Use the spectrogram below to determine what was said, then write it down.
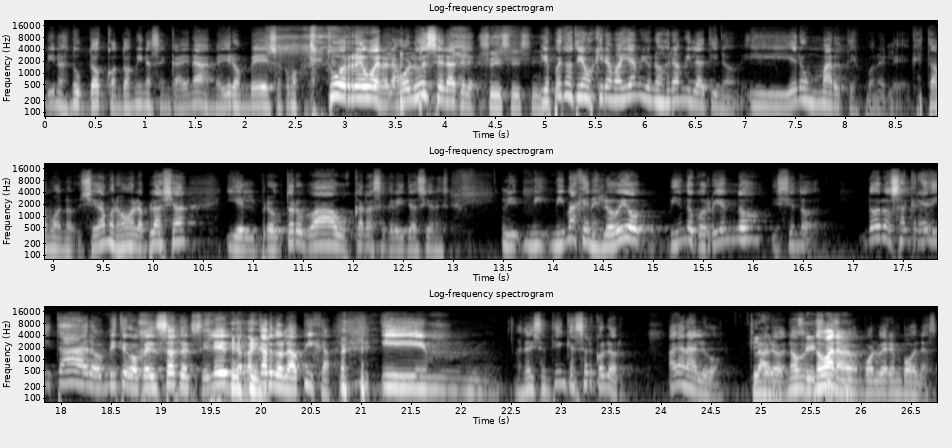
vino Snoop Dogg con dos minas encadenadas, me dieron besos, como estuvo re bueno, las boludeces de la tele. Sí, sí, sí. Y después nos teníamos que ir a Miami unos Grammy Latinos. Y era un martes, ponele, que estamos, llegamos, nos vamos a la playa y el productor va a buscar las acreditaciones. Mi, mi, mi imagen es, lo veo viniendo corriendo, diciendo, no nos acreditaron, viste, como pensando, excelente, arrancando la pija. Y mm, nos dicen, tienen que hacer color, hagan algo. Claro, Pero no, sí, no sí, van a volver en bolas.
